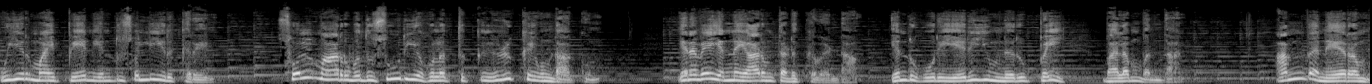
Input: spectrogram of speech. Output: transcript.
உயிர் மாய்ப்பேன் என்று சொல்லியிருக்கிறேன். சொல் மாறுவது சூரிய குலத்துக்கு இழுக்கை உண்டாக்கும். எனவே என்னை யாரும் தடுக்க வேண்டாம் என்று கூறி எரியும் நெருப்பை பலம் வந்தான். அந்த நேரம்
